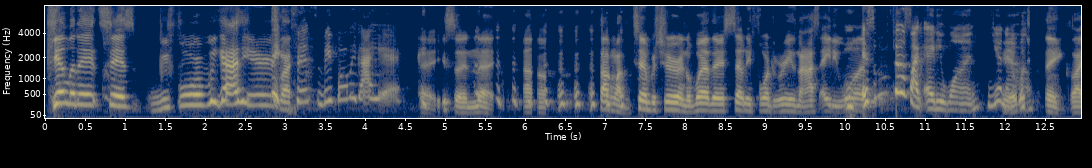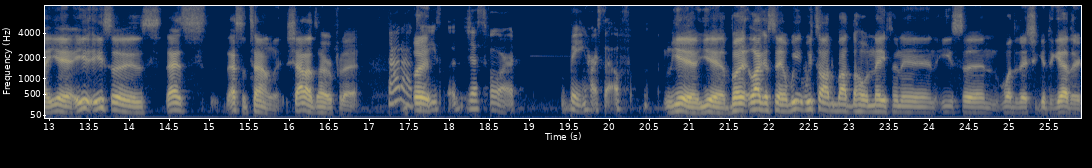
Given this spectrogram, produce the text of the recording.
Killing it since before we got here. Like, since before we got here. Yeah, he's a nut. Um, talking about the temperature and the weather, 74 degrees, now it's 81. It feels like 81. You know. Yeah, what you think? Like, yeah, Issa is that's that's a talent. Shout out to her for that. Shout out but, to Issa just for being herself. Yeah, yeah. But like I said, we we talked about the whole Nathan and Issa and whether they should get together.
